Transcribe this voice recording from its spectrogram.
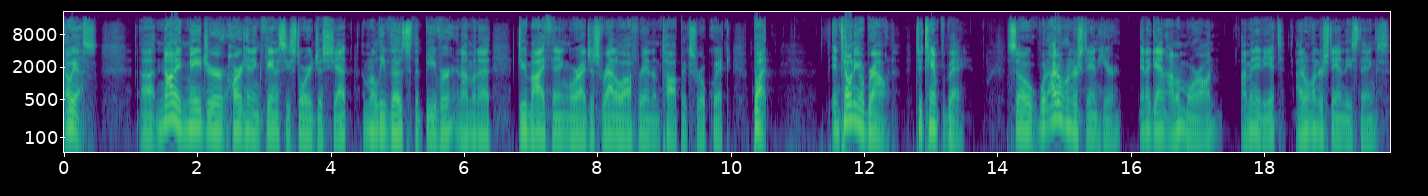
Oh, yes. Uh, not a major hard hitting fantasy story just yet. I'm going to leave those to the Beaver and I'm going to do my thing where I just rattle off random topics real quick. But Antonio Brown to Tampa Bay. So, what I don't understand here, and again, I'm a moron, I'm an idiot, I don't understand these things,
